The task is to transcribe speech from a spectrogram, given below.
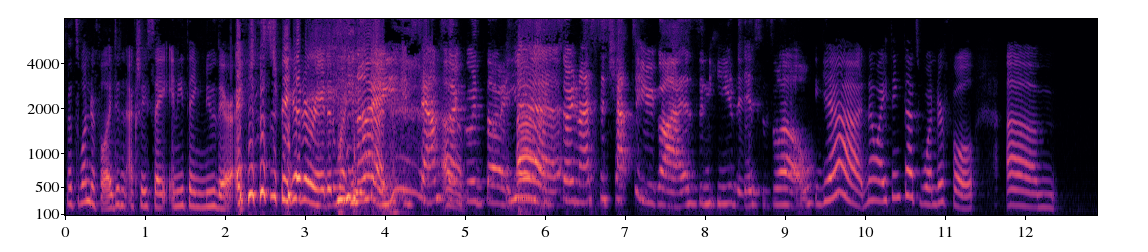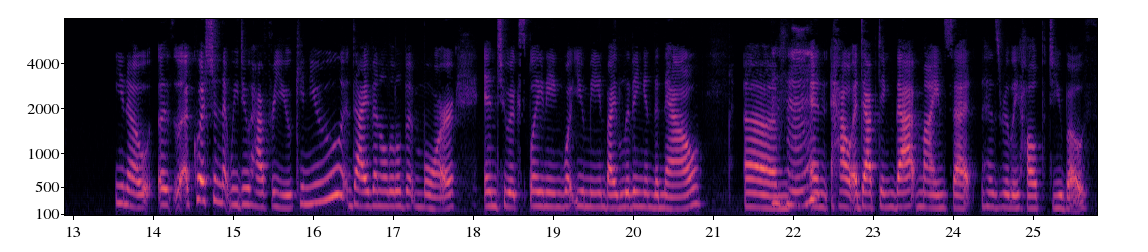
that's wonderful. I didn't actually say anything new there. I just reiterated what you no, said. it sounds so uh, good though. Yeah, uh, it's so nice to chat to you guys and hear this as well. Yeah, no, I think that's wonderful. Um, you know, a, a, question that we do have for you. Can you dive in a little bit more into explaining what you mean by living in the now um, mm-hmm. and how adapting that mindset has really helped you both?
